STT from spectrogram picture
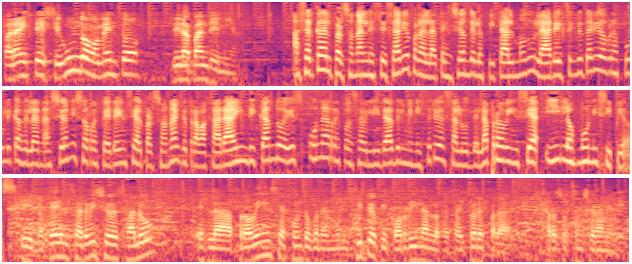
para este segundo momento de la pandemia. Acerca del personal necesario para la atención del hospital modular, el secretario de Obras Públicas de la Nación hizo referencia al personal que trabajará, indicando es una responsabilidad del Ministerio de Salud de la provincia y los municipios. Sí, lo que es el servicio de salud es la provincia junto con el municipio que coordinan los efectores para, para su funcionamiento.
